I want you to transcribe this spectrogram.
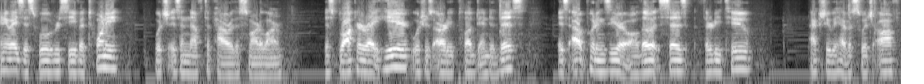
Anyways, this will receive a 20, which is enough to power the smart alarm. This blocker right here, which is already plugged into this, is outputting zero. Although it says 32, actually we have a switch off.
